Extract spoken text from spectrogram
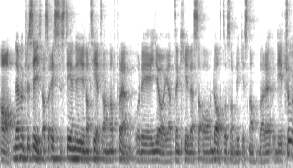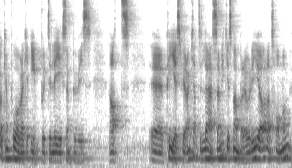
Ja, nej men precis. Alltså SSD är ju något helt annat på den och det gör ju att den kan läsa av datorn så mycket snabbare. Det tror jag kan påverka input delay exempelvis. Att Eh, PS4 kan inte läsa mycket snabbare och det gör att har man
